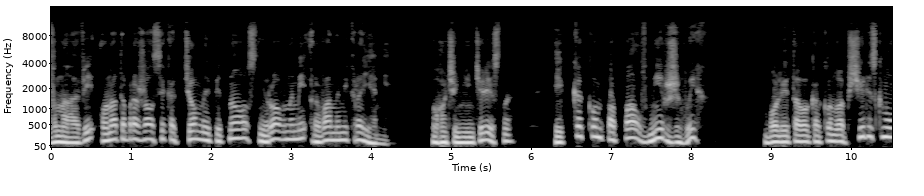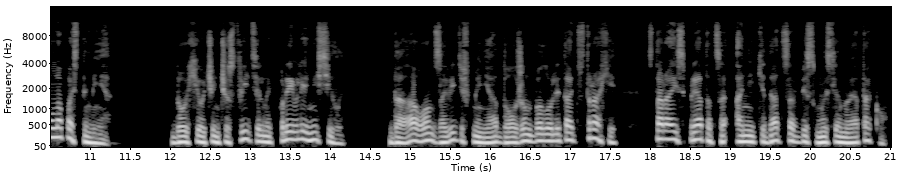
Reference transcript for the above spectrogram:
В Нави он отображался как темное пятно с неровными рваными краями. Очень интересно. И как он попал в мир живых? Более того, как он вообще рискнул напасть на меня? Духи очень чувствительны к проявлению силы. Да, он, завидев меня, должен был улетать в страхе, стараясь спрятаться, а не кидаться в бессмысленную атаку.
